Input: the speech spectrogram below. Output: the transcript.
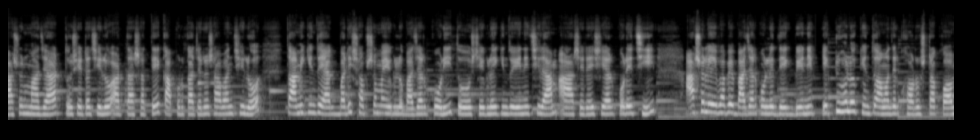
বাসন মাজার, তো সেটা ছিল আর তার সাথে কাপড় কাচারও সাবান ছিল। তো আমি কিন্তু একবারই সবসময় এগুলো বাজার করি, তো সেগুলোই কিন্তু এনেছিলাম আর সেটাই শেয়ার করেছি। আসলে এভাবে বাজার করলে দেখবেন একটু হলেও কিন্তু আমাদের খরচটা কম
